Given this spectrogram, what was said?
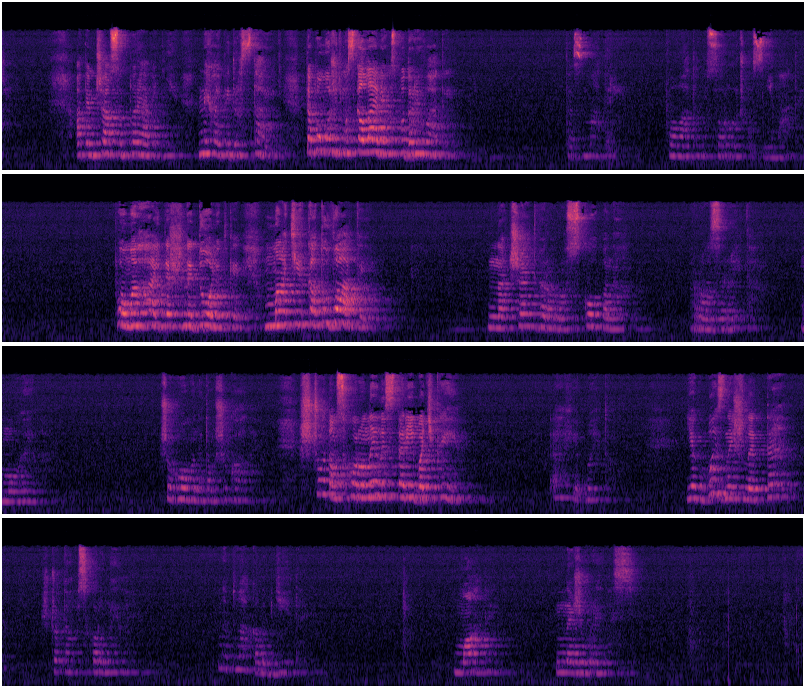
А тим часом перевідні нехай підростають та поможуть москалеві господарювати. Та з матері полатану сорочку знімати. Помагайте ж, недолюдки, матір катувати. На четверо розкопана, розрита могила. Чого вони там шукали? Що там схоронили старі батьки? Ех, якби то, якби знайшли те, що там схоронили, не плакали б діти. Мати не журилась.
